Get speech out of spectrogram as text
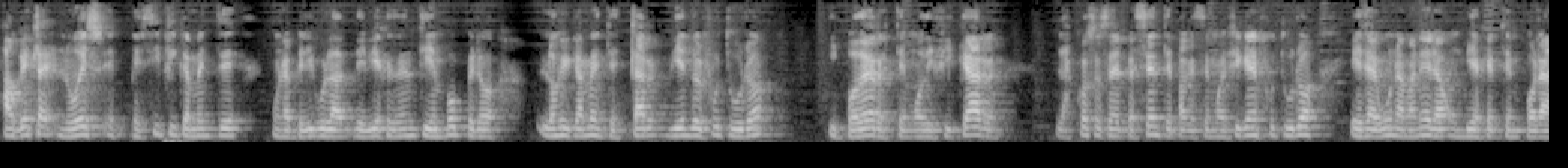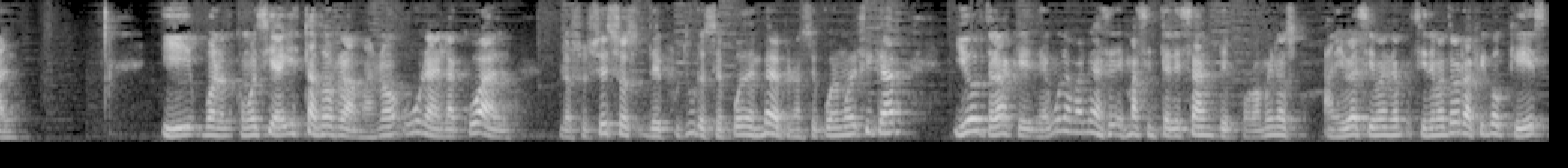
Aunque esta no es específicamente una película de viajes en el tiempo, pero lógicamente estar viendo el futuro y poder este, modificar las cosas en el presente para que se modifiquen en el futuro es de alguna manera un viaje temporal. Y bueno, como decía, hay estas dos ramas, ¿no? Una en la cual los sucesos del futuro se pueden ver pero no se pueden modificar y otra que de alguna manera es más interesante, por lo menos a nivel cinematográfico, que es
